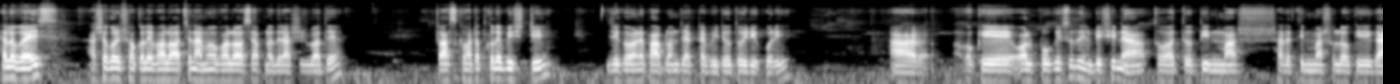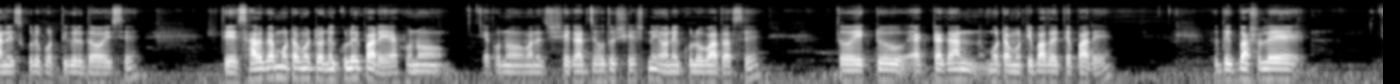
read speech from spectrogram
Hello guys আশা করি সকলে ভালো আছেন, আমিও ভালো আছি আপনাদের আশীর্বাদে। তো আজকে হঠাৎ করে বৃষ্টি, যে কারণে ভাবলাম যে একটা ভিডিও তৈরি করি। আর ওকে অল্প কিছুদিন, বেশি না, তো হয়তো তিন মাস, সাড়ে তিন মাস হলো ওকে গানের স্কুলে ভর্তি করে দেওয়া হয়েছে। তো সারগাম মোটামুটি অনেকগুলোই পারে এখনও এখনও মানে শেখার যেহেতু শেষ নেই, অনেকগুলো বাদ আছে। তো একটু একটা গান মোটামুটি বাজাইতে পারে। তো দেখব আসলে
